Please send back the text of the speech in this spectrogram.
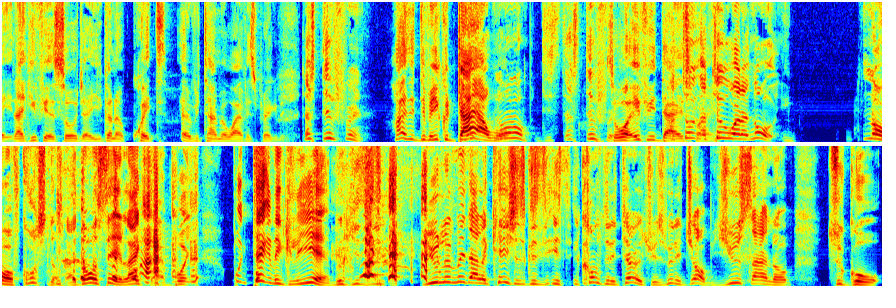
yeah, like if you're a soldier, you're gonna quit every time your wife is pregnant. That's different. How is it different? You could die at war. No, no, this, that's different. So what if you die? I It's tell, I tell you what, I know. No, of course not. I don't say it like that, but but technically, yeah, because you, limit allocations because it, it comes to the territory. It's with a job. You sign up to go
